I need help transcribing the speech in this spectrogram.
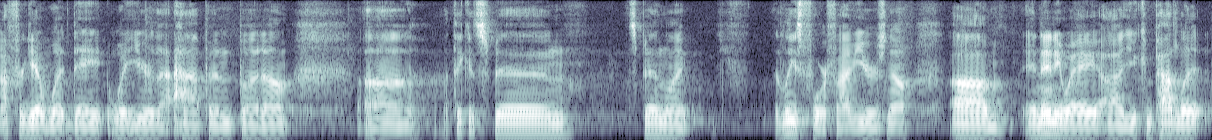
i forget what date what year that happened but um, uh, i think it's been it's been like at least four or five years now. Um, and anyway uh, you can paddle it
